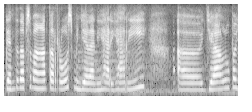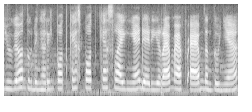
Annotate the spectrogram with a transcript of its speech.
dan tetap semangat terus menjalani hari-hari. Uh, jangan lupa juga untuk dengerin podcast-podcast lainnya dari REM FM tentunya.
